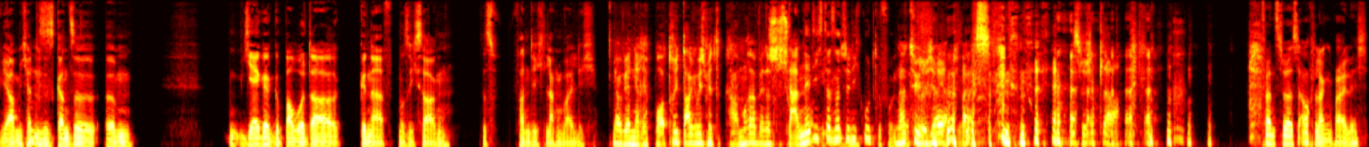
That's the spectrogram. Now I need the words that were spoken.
Ja, mich hat Hm. dieses ganze ähm, Jägergebaue da genervt, muss ich sagen. Das fand ich langweilig. Ja, wäre eine Reporterin da gewesen mit der Kamera, wäre das super Dann hätte ich das gewesen. natürlich gut gefunden. Natürlich, ja, ja, ich weiß. das ist schon klar. Fandst du das auch langweilig?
